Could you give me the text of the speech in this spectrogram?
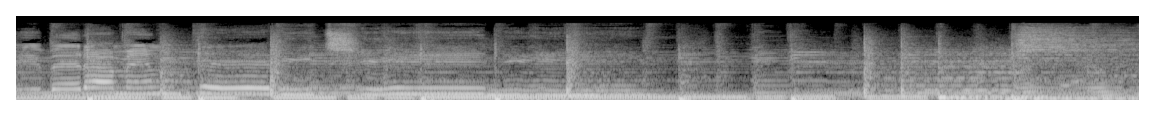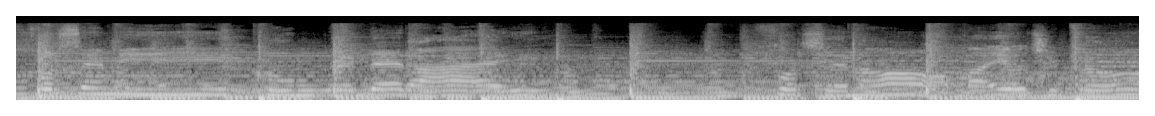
liberamente vicini. Forse mi comprenderai, forse no, ma io ci proverò.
